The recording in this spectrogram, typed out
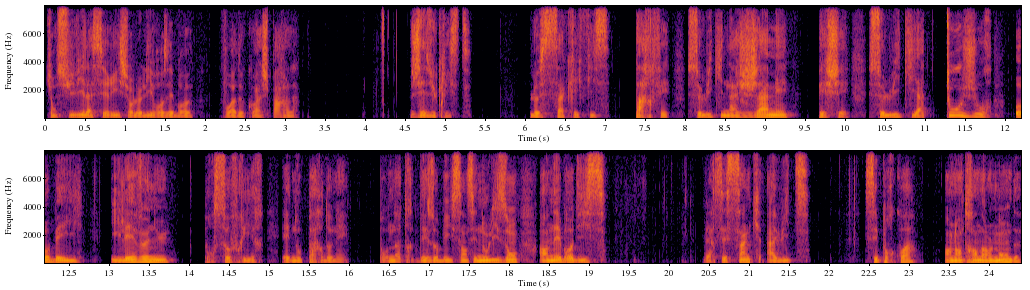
qui ont suivi la série sur le livre aux Hébreux voient de quoi je parle. Jésus-Christ, le sacrifice parfait, celui qui n'a jamais péché, celui qui a toujours obéi. Il est venu pour s'offrir et nous pardonner pour notre désobéissance. Et nous lisons en Hébreu 10, versets 5 à 8. C'est pourquoi, en entrant dans le monde,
